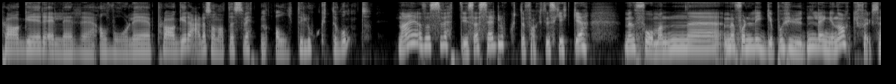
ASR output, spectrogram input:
plager eller uh, alvorlige plager, er det sånn at svetten alltid lukter vondt? Nei, altså svette i seg selv lukter faktisk ikke, men får, man den, eh, men får den ligge på huden lenge nok, f.eks.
